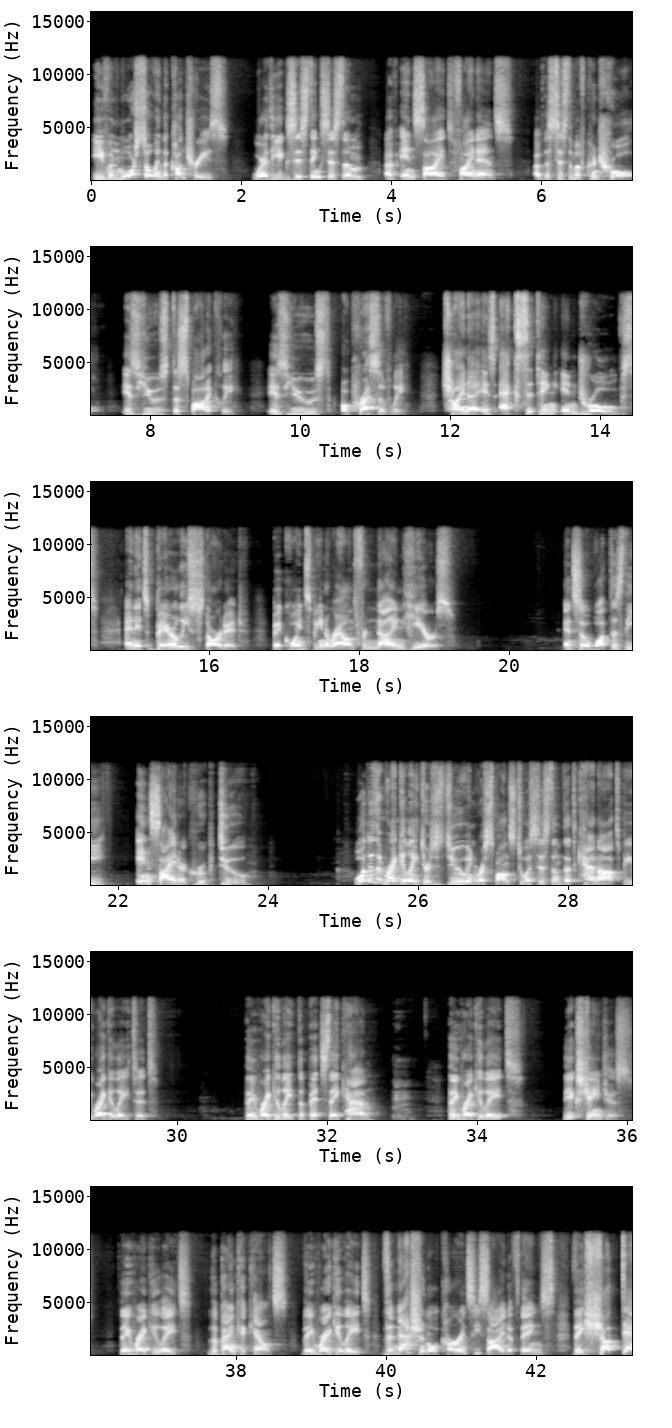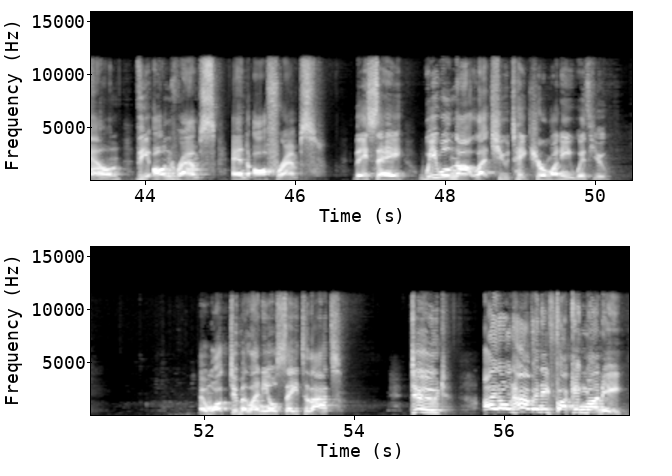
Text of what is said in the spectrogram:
even more so in the countries where the existing system of inside finance, of the system of control, is used despotically, is used oppressively. China is exiting in droves, and it's barely started. Bitcoin's been around for nine years. And so, what does the insider group do? What do the regulators do in response to a system that cannot be regulated? They regulate the bits they can. They regulate the exchanges. They regulate the bank accounts. They regulate the national currency side of things. They shut down the on ramps and off ramps. They say, we will not let you take your money with you. And what do millennials say to that? Dude, I don't have any fucking money.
